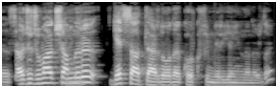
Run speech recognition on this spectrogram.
Ee, sadece cuma akşamları geç saatlerde o da korku filmleri yayınlanırdı.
